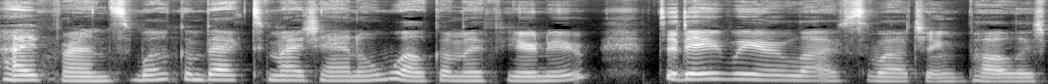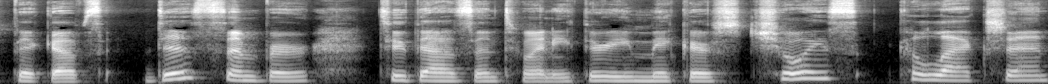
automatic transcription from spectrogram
Hi friends, welcome back to my channel. Welcome if you're new. Today we are live swatching Polish Pickups December 2023 Maker's Choice collection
